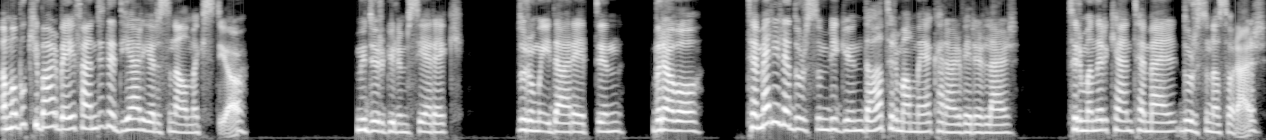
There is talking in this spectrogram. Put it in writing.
Ama bu kibar beyefendi de diğer yarısını almak istiyor. Müdür gülümseyerek, durumu idare ettin, bravo. Temel ile Dursun bir gün dağa tırmanmaya karar verirler. Tırmanırken Temel Dursun'a sorar.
